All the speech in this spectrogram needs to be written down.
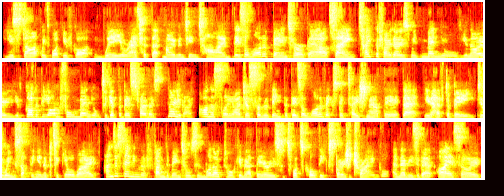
you start with what you've got and where you're at at that moment in time. There's a lot of banter about saying, take the photos with manual. You know, you've got to be on full manual to get the best photos. No, you don't. Honestly, I just sort of think that there's a lot of expectation out there that you have to be doing something in a particular way. Understanding the fundamentals and what I'm talking about there is it's what's called the exposure triangle, and that is about ISO,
